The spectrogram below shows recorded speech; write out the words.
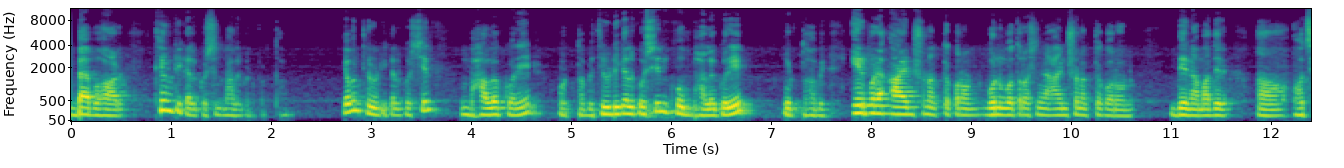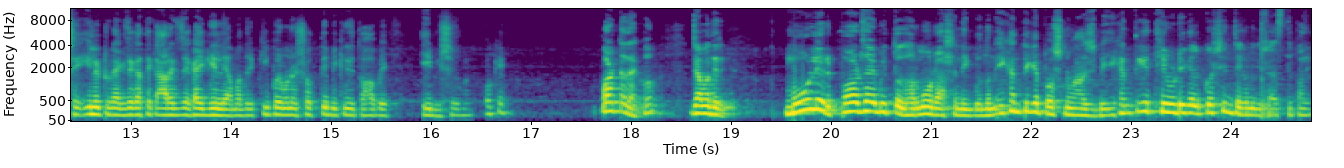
ব্যবহার থিওরিটিক্যাল কোশ্চেন ভালো করে পড়তে হবে। যেমন থিওরিটিক্যাল কোশ্চেন ভালো করে পড়তে হবে। থিওরিটিক্যাল কোশ্চেন খুব ভালো করে পড়তে হবে। এরপরে আয়ন শনাক্তকরণ, গুণগত রসায়নের আয়ন শনাক্তকরণ দেন আমাদের হচ্ছে ইলেকট্রন এক জায়গা থেকে আরেক জায়গায় গেলে আমাদের কী পরিমাণে শক্তি বিকৃত হবে এই বিষয়গুলো ওকে পরটা দেখো, যে আমাদের মৌলের পর্যায়বৃত্ত ধর্ম রাসায়নিক বন্ধন, এখান থেকে প্রশ্ন আসবে। এখান থেকে থিওরিটিক্যাল কোশ্চেন যে কোনো কিছু আসতে পারে।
